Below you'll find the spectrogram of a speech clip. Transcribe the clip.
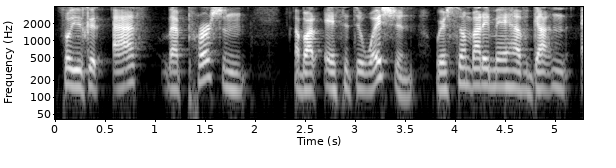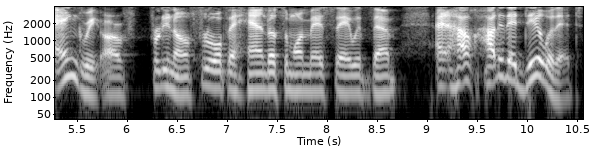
So you could ask that person about a situation where somebody may have gotten angry or you know flew off the handle someone may say with them. And how how did they deal with it?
